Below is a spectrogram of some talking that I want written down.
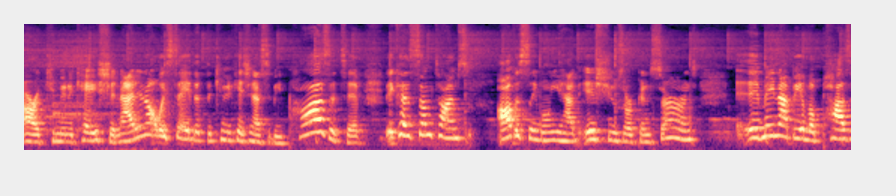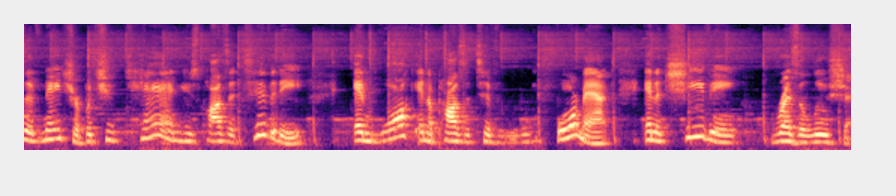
our communication. Now, I didn't always say that the communication has to be positive because sometimes, obviously, when you have issues or concerns, it may not be of a positive nature, but you can use positivity and walk in a positive format in achieving resolution.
